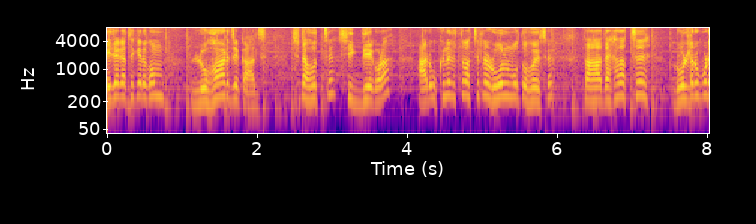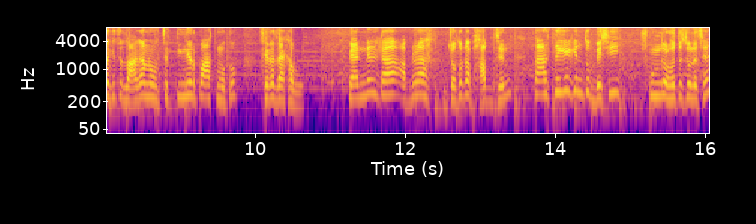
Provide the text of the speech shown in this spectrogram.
এই জায়গা থেকে এরকম লোহার যে কাজ, সেটা হচ্ছে শিক দিয়ে করা। আর ওখানে দেখতে পাচ্ছি একটা রোল মতো হয়েছে। তা দেখা যাচ্ছে রোলটার উপরে কিছু লাগানো হচ্ছে টিনের পাত মতো, সেটা দেখাবো। প্যান্ডেলটা আপনারা যতটা ভাবছেন, তার থেকে কিন্তু বেশি সুন্দর হতে চলেছে।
